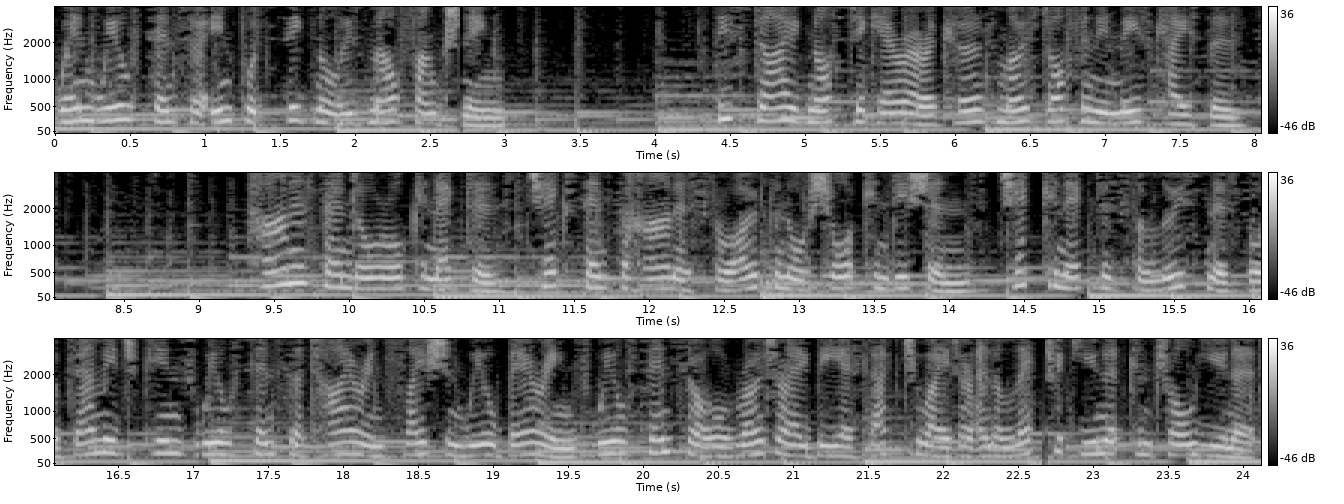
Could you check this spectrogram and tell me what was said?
When wheel sensor input signal is malfunctioning. This diagnostic error occurs most often in these cases. Harness and or all connectors, check sensor harness for open or short conditions, check connectors for looseness or damage pins wheel sensor tire inflation wheel bearings wheel sensor or rotor ABS actuator and electric unit control unit.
